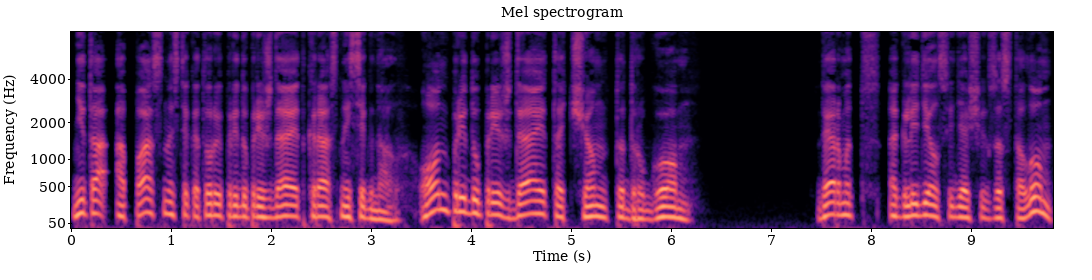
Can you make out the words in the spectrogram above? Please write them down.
Не та опасность, о которой предупреждает красный сигнал. Он предупреждает о чем-то другом. Дермот оглядел сидящих за столом,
